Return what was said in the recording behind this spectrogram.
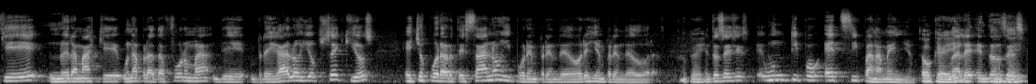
que no era más que una plataforma de regalos y obsequios hechos por artesanos y por emprendedores y emprendedoras. Entonces es un tipo Etsy panameño. ¿vale? Entonces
